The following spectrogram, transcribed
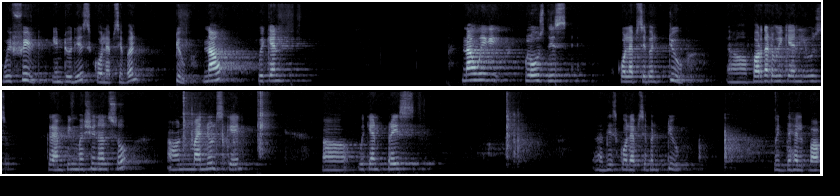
we filled into this collapsible tube. Now we can now we close this collapsible tube. Uh, for that we can use crimping machine also. On manual scale uh, we can press uh, this collapsible tube with the help of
